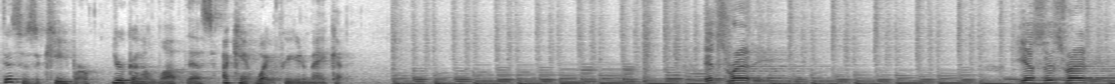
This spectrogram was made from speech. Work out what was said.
This is a keeper. You're gonna love this. I can't wait for you to make it. It's ready. Yes, it's ready.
